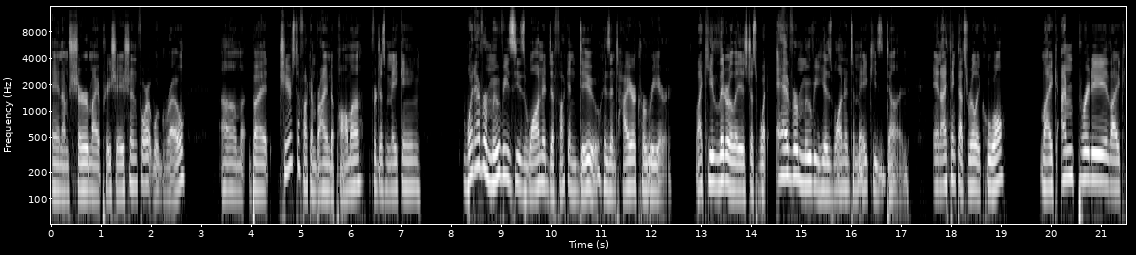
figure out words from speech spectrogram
and I'm sure my appreciation for it will grow. Um, but cheers to fucking Brian De Palma for just making whatever movies he's wanted to fucking do his entire career. Like he literally is just whatever movie he has wanted to make, he's done. And I think that's really cool. Like I'm pretty like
